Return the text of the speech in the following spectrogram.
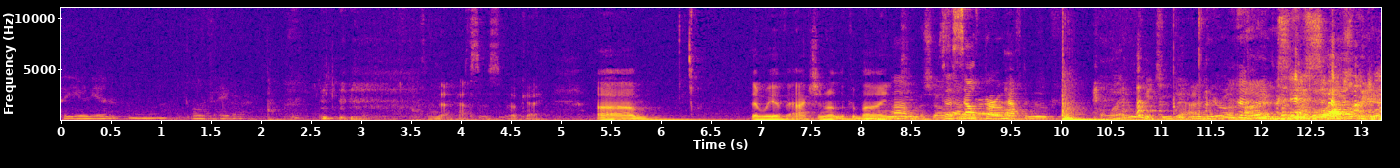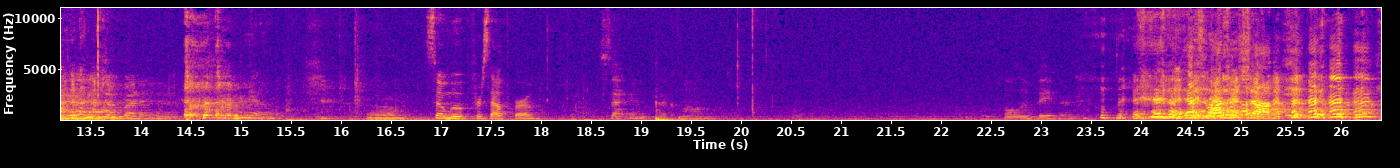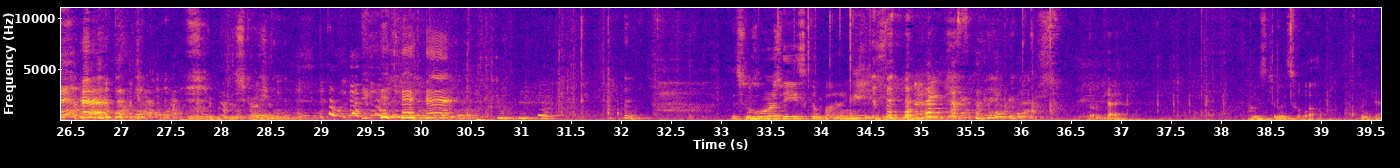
The union, all in favor? that passes, okay. Um, Then we have action on the combined, Um, Does Southborough have to move? why do we do that? So move for Southborough. Second, by Kamal. All in favor? That's Roger's shop. Discussion. Two more of these combined? Okay. I was doing so well. Okay.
